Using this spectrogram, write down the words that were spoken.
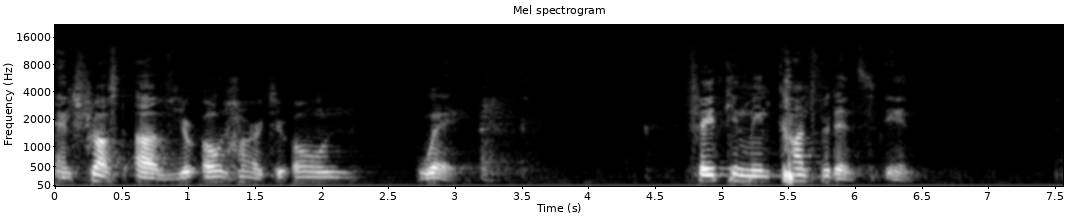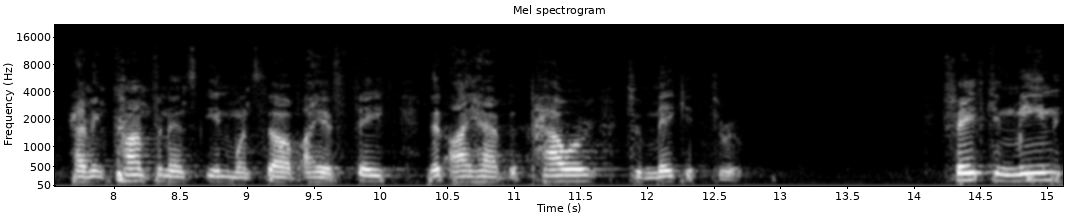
and trust of your own heart, your own way. Faith can mean confidence in. Having confidence in oneself. I have faith that I have the power to make it through. Faith can mean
